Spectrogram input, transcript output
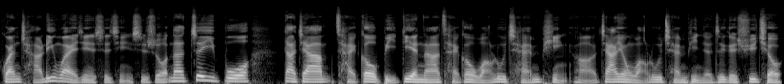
观察另外一件事情，是说，那这一波。大家采购笔电啊，采购网络产品啊，家用网络产品的这个需求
